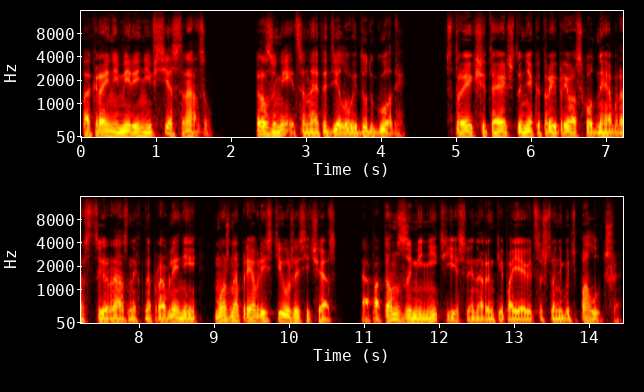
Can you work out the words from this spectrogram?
по крайней мере, не все сразу. Разумеется, на это дело уйдут годы. Стрейк считает, что некоторые превосходные образцы разных направлений можно приобрести уже сейчас, а потом заменить, если на рынке появится что-нибудь получше.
